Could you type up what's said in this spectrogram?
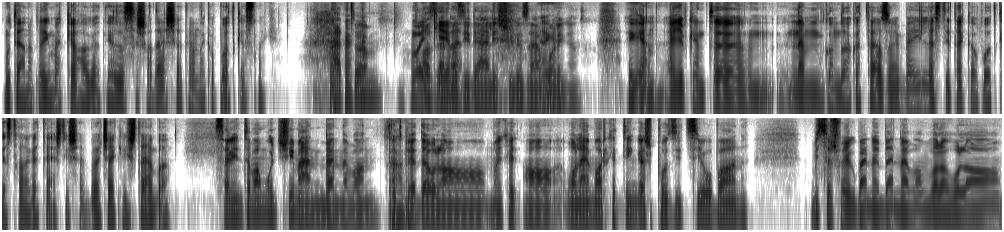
Utána pedig meg kell hallgatni az összes adását ennek a podcastnek. Hát Vagy az kéne. lenne az ideális igazából, igen. igen. Igen. Egyébként nem gondolkodtál azon, hogy beillesztitek a podcast hallgatást is ebbe a checklistába? Szerintem amúgy simán benne van. Tehát Aha. például a, mondjuk egy, a online marketinges pozícióban biztos vagyok benne, hogy benne van valahol a,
